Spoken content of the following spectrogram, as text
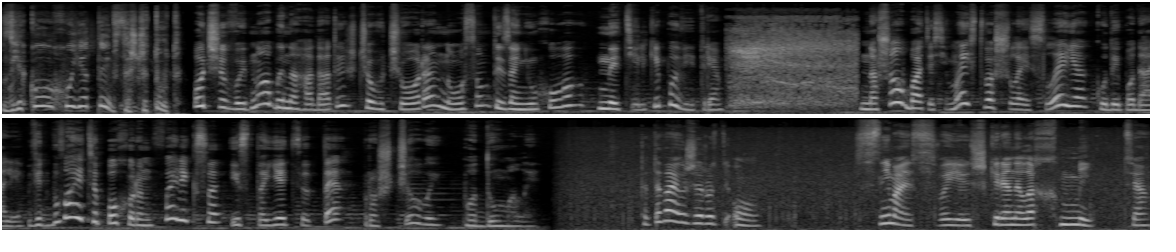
З якого хуя ти все ще тут? Очевидно, аби нагадати, що вчора носом ти занюхував не тільки повітря. Нашов батя сімейства шлей слея куди подалі. Відбувається похорон Фелікса і стається те, про що ви подумали. Та давай уже роз... О. Знімай своє шкіряне лахміття.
